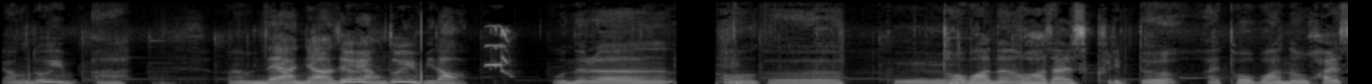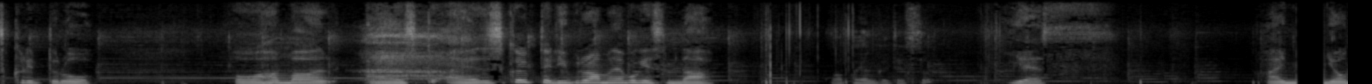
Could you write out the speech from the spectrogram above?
양도임 아, 음, 네 안녕하세요 양도임입니다. 오늘은 어그 그더 많은 화살 스크립트, 아니 더 많은 활 스크립트로 어 한번 아, 스크, 아, 스크립트 리뷰를 한번 해보겠습니다. 마파 연결됐어? Yes. 안녕.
